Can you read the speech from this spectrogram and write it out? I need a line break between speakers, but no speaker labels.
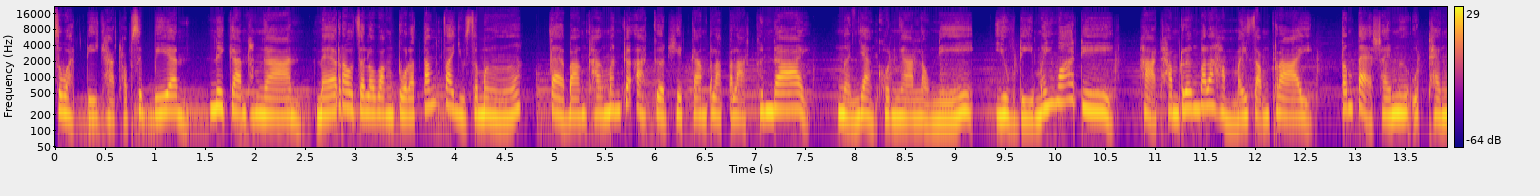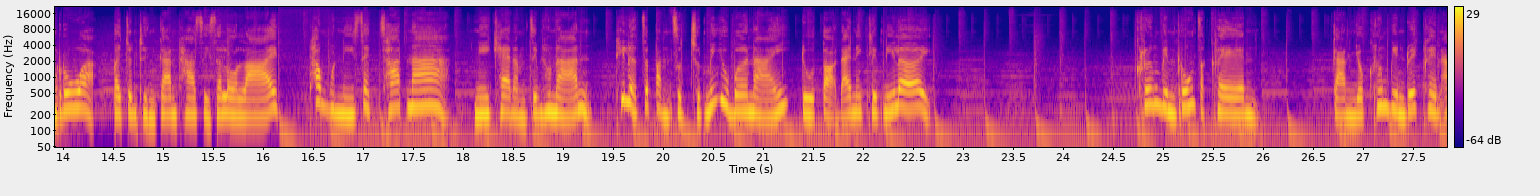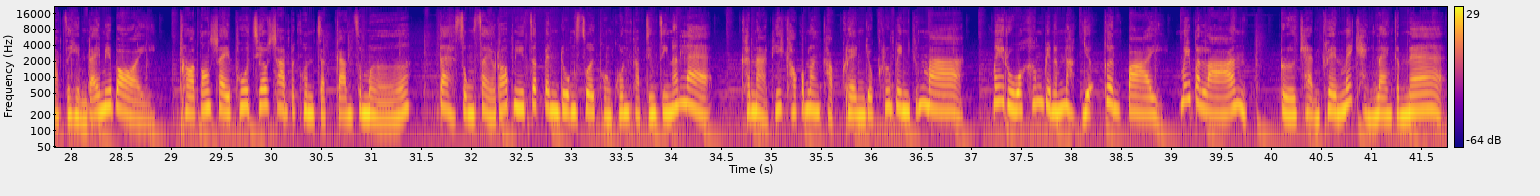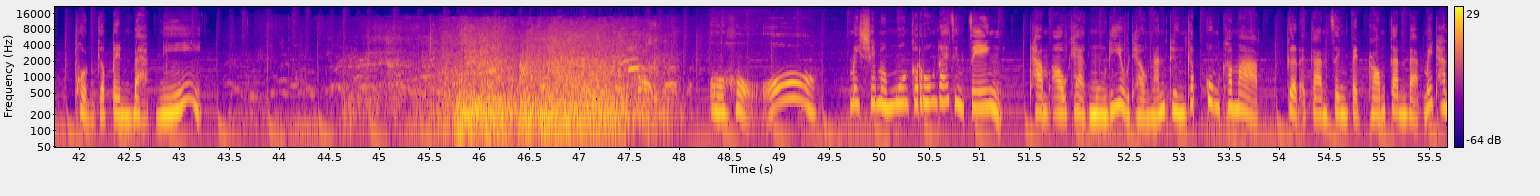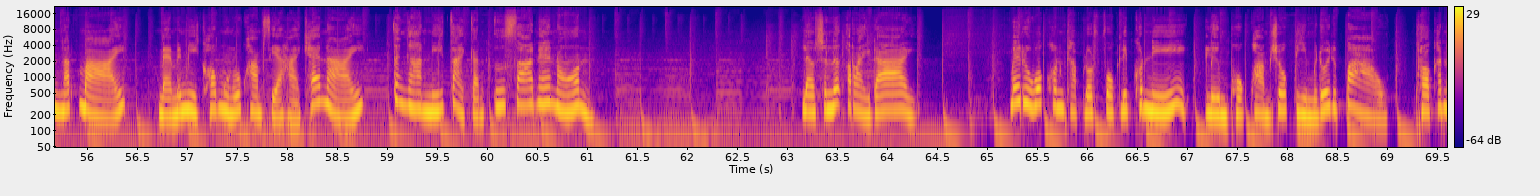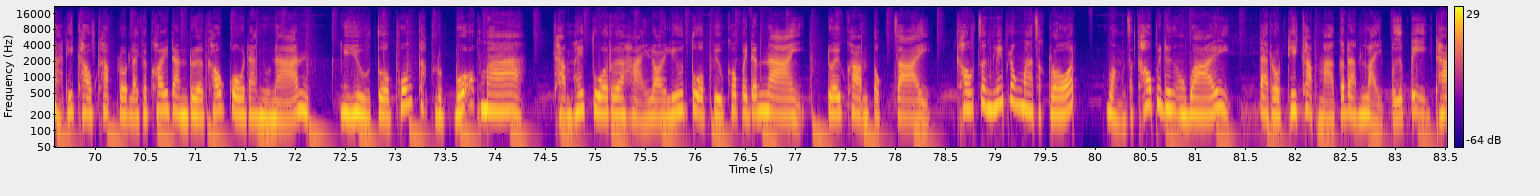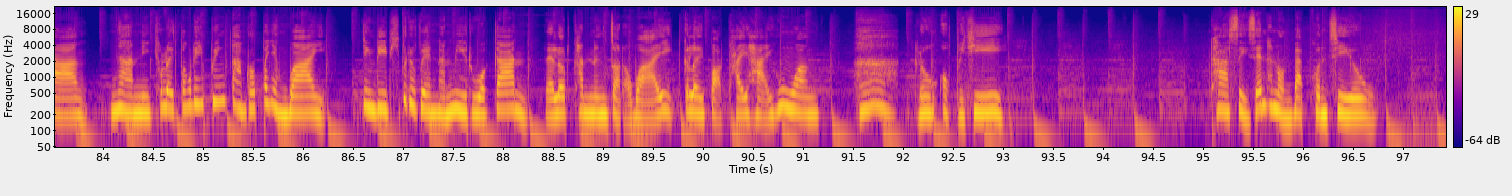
สวัสดีค่ะท็อปสิบเบียน ในการทำงาน แม้เราจะระวังตัวและตั้งใจอยู่เสมอ แต่บางครั้งมันก็อาจเกิดเหตุการณ์ประหลาดๆขึ้นได้ เหมือนอย่างคนงานเหล่านี้ อยู่ดีไม่ว่าดี หาทำเรื่องบ้าระห่ำไม่ซ้ำใคร ตั้งแต่ใช้มืออุดแทงรั่ว ไปจนถึงการทาสีสโลไลฟ์ทำวันนี้เสร็จชาติหน้า นี่แค่น้ำจิ้มเท่านั้น ที่เหลือจะปั่นสุดชุดไม่อยู่เบอร์ไหน ดูต่อได้ในคลิปนี้เลย เครื่องบินร่วงจากเครน การยกเครื่องบินด้วยเครนอาจจะเห็นได้ไม่บ่อย เพราะต้องใช้ผู้เชี่ยวชาญเป็นคนจัดการเสมอ แต่สงสัยรอบนี้จะเป็นดวงซวยของคนขับจริง ๆ นั่นแหละ ขณะที่เขากำลังขับเครนยกเครื่องบินขึ้นมา ไม่รู้ว่าเครื่องบินน้ำหนักเยอะเกินไป ไม่บาลานซ์หรือแขนเครนไม่แข็งแรงกันแน่ ผลก็เป็นแบบนี้โอ้โห ไม่ใช่มะม่วงก็ร่วงได้จริง ๆ ทำเอาแขกมุงที่อยู่แถวนั้นถึงกับกุมขมับ เกิดอาการเซ็งเป็ดพร้อมกันแบบไม่ทันนัดหมาย แม้ไม่มีข้อมูลว่าความเสียหายแค่ไหน แต่งานนี้จ่ายกันอื้อซ่าแน่นอน แล้วฉันเลือกอะไรได้ ไม่รู้ว่าคนขับรถโฟล์คลิฟต์คนนี้ ลืมพกความโชคดีมาด้วยหรือเปล่า เพราะขณะที่เขาขับรถและค่อยๆดันเรือเข้าโกดังอยู่นั้น อยู่ๆตัวพ่วงกับหลุดโบออกมาทำให้ตัวเรือหายลอยลิ้วตัวปลิวเข้าไปด้านในด้วยความตกใจ เขาจึงรีบลงมาจากรถ หวังจะเข้าไปดึงเอาไว้ แต่รถที่ขับมาก็ดันไหลปื้ดไปอีกทาง งานนี้เขาเลยต้องรีบวิ่งตามรถไปอย่างไว ยังดีที่บริเวณนั้นมีรั้วกั้นและรถคันหนึงจอดเอาไว้ ก็เลยปลอดภัยหายห่วงฮ่าโล่งอกไปทีทาสีเส้นถนนแบบคนชิล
